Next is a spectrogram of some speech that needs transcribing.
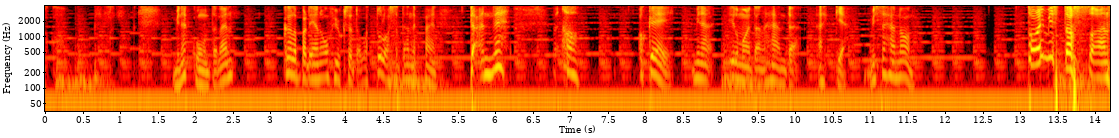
Ok. Minä kuuntelen. Kalpadian ohjukset ovat tulossa tänne päin. Tänne? No. Okei. Minä ilmoitan häntä äkkiä. Missä hän on? Toimistossaan!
